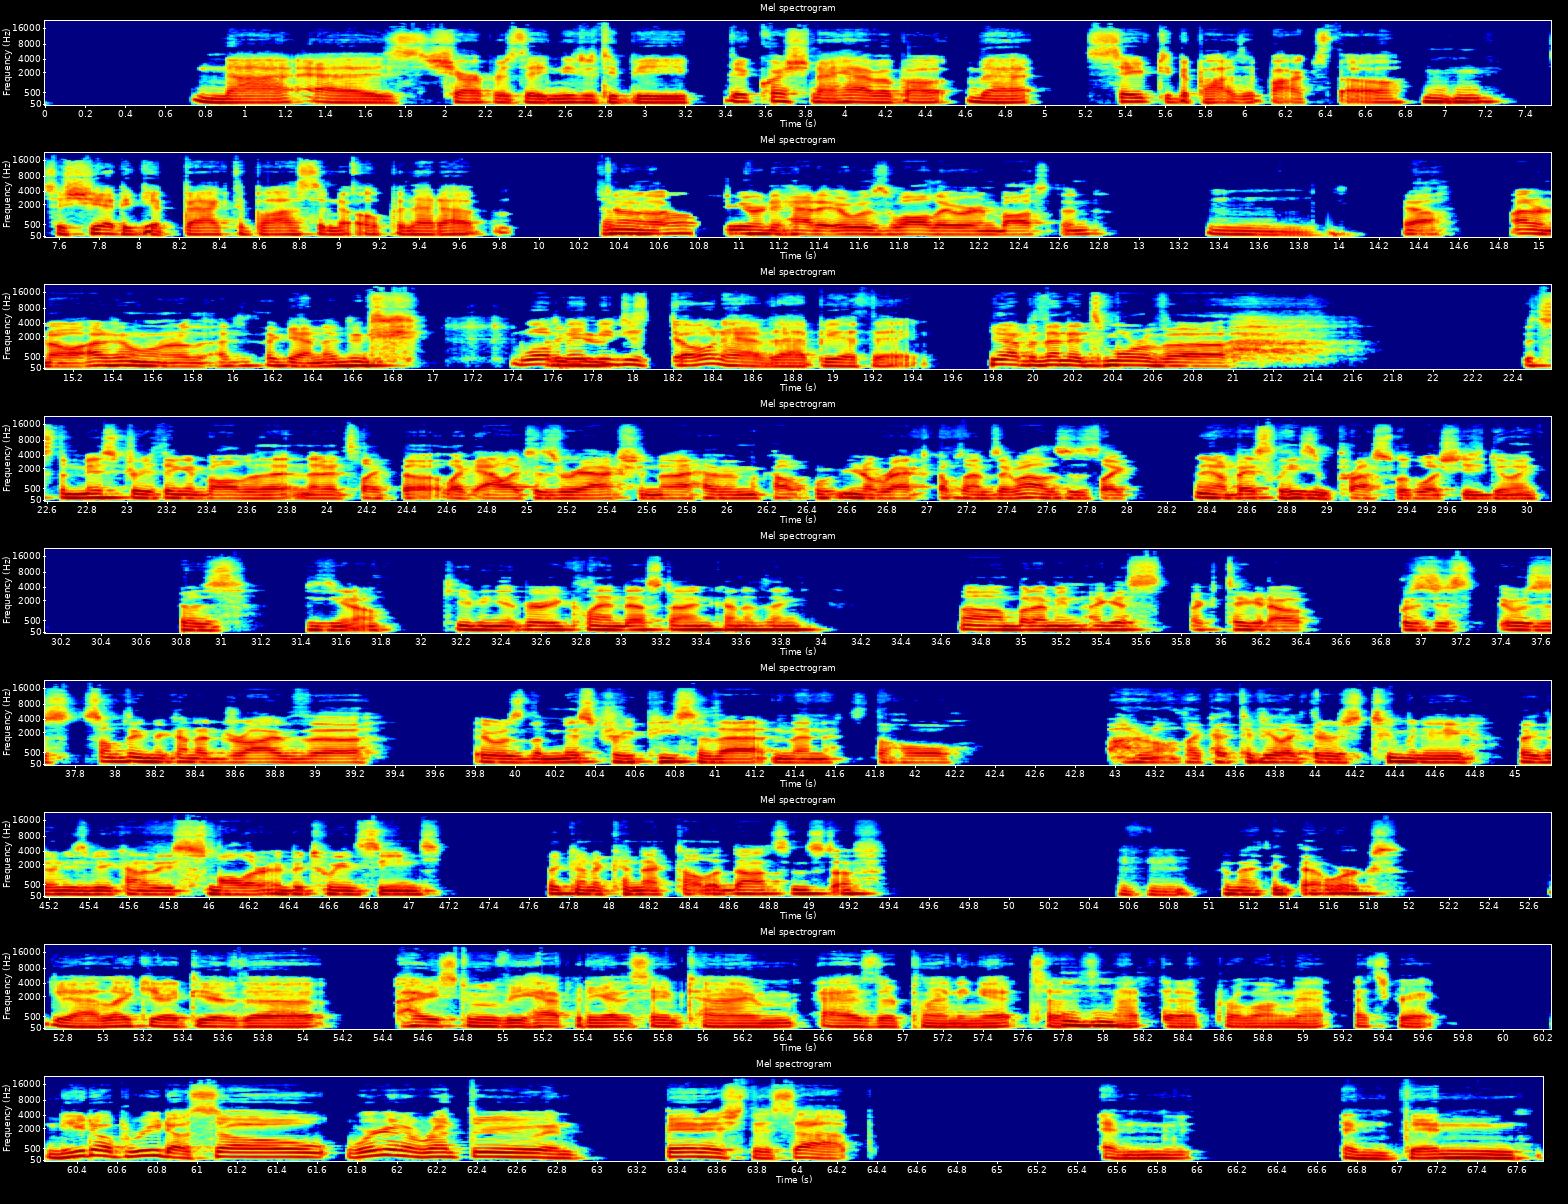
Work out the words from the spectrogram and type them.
not as sharp as they needed to be the question i have about that safety deposit box though mm-hmm. so she had to get back to boston to open that up somehow? no, no she already had it it was while they were in boston mm. yeah i don't know i don't really I, again i didn't well, maybe just don't have that be a thing. Yeah, but then it's more of a it's the mystery thing involved with it, and then it's like the like Alex's reaction. I have him a couple, you know, react a couple times like, "Wow, this is like," you know, basically he's impressed with what she's doing because you know keeping it very clandestine kind of thing. Um, but I mean, I guess I could take it out, but it's just it was just something to kind of drive the. It was the mystery piece of that, and then it's the whole. I don't know. Like I feel like there's too many. Like there needs to be kind of these smaller in between scenes that kind of connect all the dots and stuff. Mm-hmm. And I think that works. Yeah, I like your idea of the heist movie happening at the same time as they're planning it. So it's mm-hmm. not to prolong that. That's great. Nito Burrito. So we're gonna run through and finish this up. And and then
